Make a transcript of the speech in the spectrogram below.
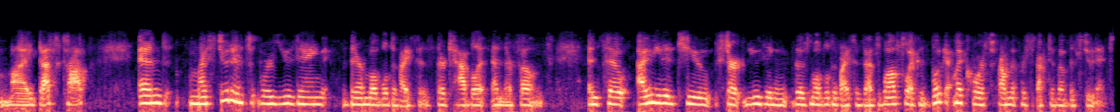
my desktop and my students were using their mobile devices, their tablet and their phones. And so I needed to start using those mobile devices as well so I could look at my course from the perspective of the student.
